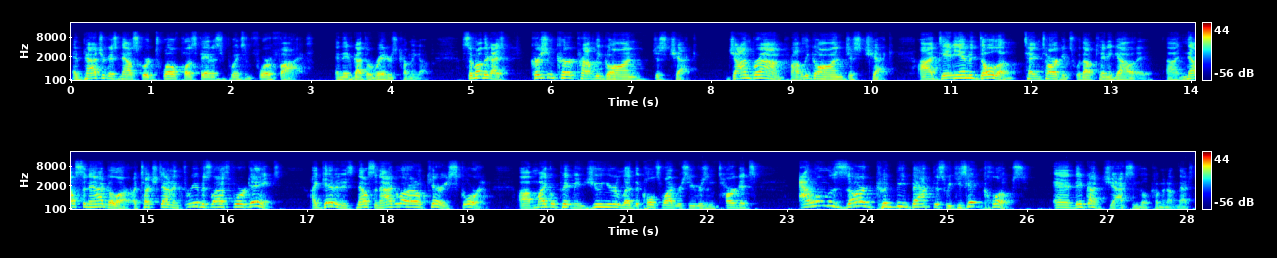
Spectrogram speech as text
And Patrick has now scored 12 plus fantasy points in four or five. And they've got the Raiders coming up. Some other guys, Christian Kirk probably gone, just check. John Brown probably gone, just check. Uh, Danny Amendola, 10 targets without Kenny Golladay. Uh, Nelson Agholor, a touchdown in three of his last four games. I get it. It's Nelson Agholor. I don't care. He's scoring. Uh, Michael Pittman Jr. led the Colts wide receivers in targets. Allen Lazard could be back this week. He's getting close. And they've got Jacksonville coming up next.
